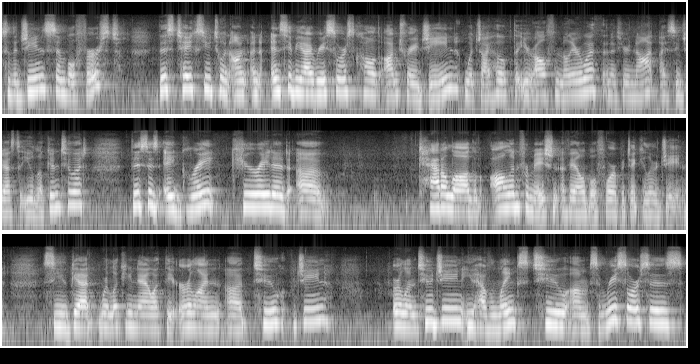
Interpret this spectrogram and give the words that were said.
So the gene symbol first. This takes you to an, an, NCBI resource called Entrez Gene, which I hope that you're all familiar with, and if you're not, I suggest that you look into it. This is a great curated uh, catalog of all information available for a particular gene. So you get, we're looking now at the ERLINE uh, 2 gene, ERLIN 2 gene. You have links to um, some resources,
